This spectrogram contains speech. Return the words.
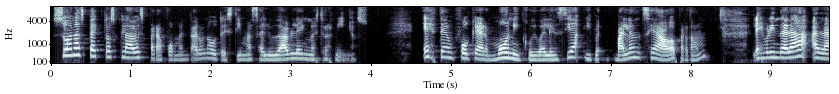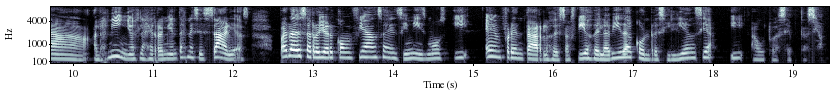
son aspectos claves para fomentar una autoestima saludable en nuestros niños. Este enfoque armónico y, y balanceado perdón, les brindará a, a los niños las herramientas necesarias para desarrollar confianza en sí mismos y enfrentar los desafíos de la vida con resiliencia y autoaceptación.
